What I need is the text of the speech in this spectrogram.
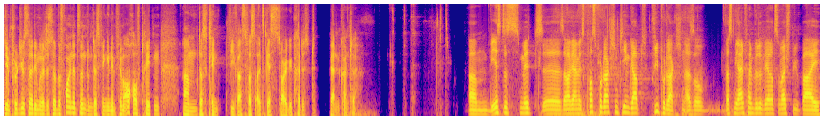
dem Producer, dem Regisseur befreundet sind und deswegen in dem Film auch auftreten. Ähm, das klingt wie was, was als Guest Star gecredited werden könnte. Ähm, wie ist es mit, äh, sag mal, wir haben jetzt Post-Production-Team gehabt, Pre-Production, also was mir einfallen würde, wäre zum Beispiel bei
